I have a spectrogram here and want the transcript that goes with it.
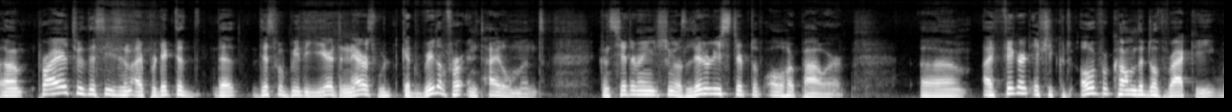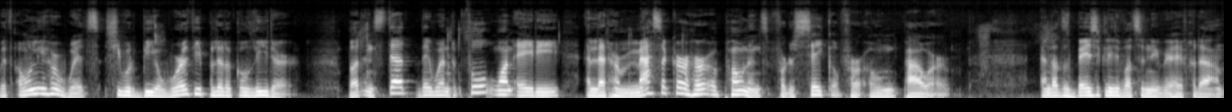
Um, prior to the season, I predicted that this would be the year Daenerys would get rid of her entitlement, considering she was literally stripped of all her power. Um, I figured if she could overcome the Dothraki with only her wits, she would be a worthy political leader. But instead, they went full 180 and let her massacre her opponents for the sake of her own power. En dat is basically wat ze nu weer heeft gedaan.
